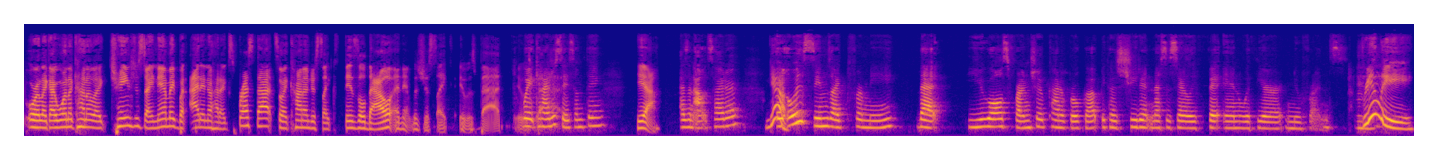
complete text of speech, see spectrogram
or like I want to kind of like change this dynamic, but I didn't know how to express that. So I kind of just like fizzled out and it was just like, it was bad. It was Wait, can I just say something Yeah. as an outsider? Yeah. It always seems like for me that you all's friendship kind of broke up because she didn't necessarily fit in with your new friends. Really?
